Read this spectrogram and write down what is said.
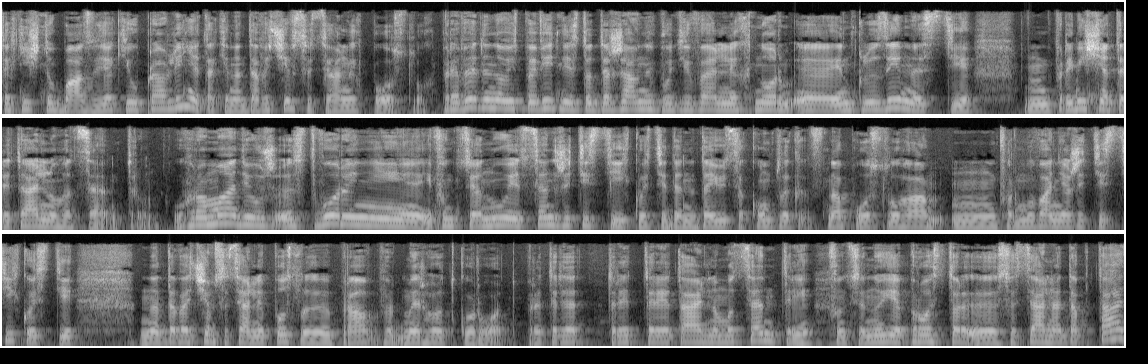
технічну базу, як і управління, так і надавачів соціальних послуг. Приведено відповідність до державних будівельних норм е, інклюзивності приміщення територіального центру. У громаді вже створені і функціонує центр життєстійкості, де надаються комплексна послуга формування життєстійкості надавачем соціальної послуги прав Миргород-Курорт. При територіальному центрі функціонує простор е, соціальної адаптації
